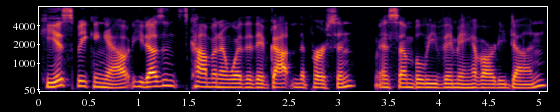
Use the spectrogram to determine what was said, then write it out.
He is speaking out. He doesn't comment on whether they've gotten the person, as some believe they may have already done,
